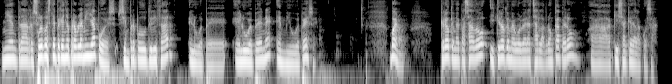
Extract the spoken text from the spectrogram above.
mientras resuelvo este pequeño problemilla, pues siempre puedo utilizar el, VP, el VPN en mi VPS. Bueno, creo que me he pasado y creo que me volveré a echar la bronca, pero aquí se queda la cosa.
